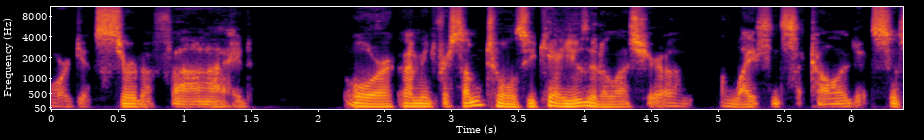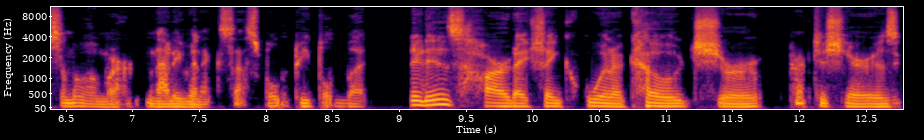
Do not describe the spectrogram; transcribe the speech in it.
or get certified. Or, I mean, for some tools, you can't use it unless you're a, a licensed psychologist. So some of them are not even accessible to people, but it is hard, I think, when a coach or practitioner is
